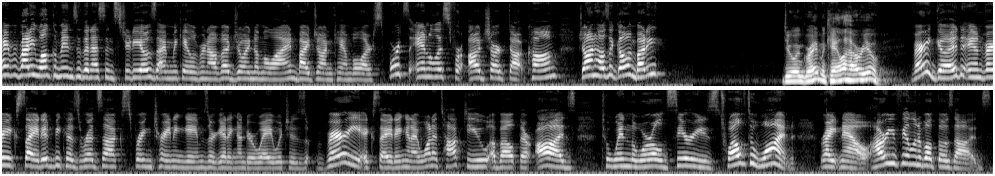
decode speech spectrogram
Hey everybody, welcome into the NESN Studios. I'm Michaela Vernava, joined on the line by Jon Campbell, our sports analyst for OddsShark.com. Jon, how's it going, buddy? Doing great, Michaela. How are you? Very good and very excited because Red Sox spring training games are getting underway, which is very exciting. And I want to talk to you about their odds to win the World Series 12 to 1 right now. How are you feeling about those odds?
